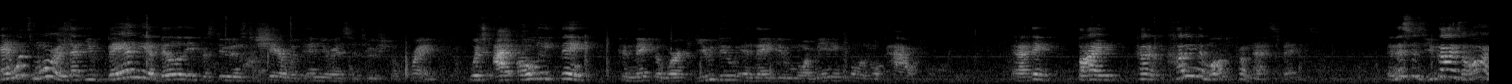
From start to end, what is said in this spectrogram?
And what's more is that you ban the ability for students to share within your institutional frame, which I only think can make the work you do and they do more meaningful and more powerful. And I think by kind of cutting them off from that space, and this is, you guys are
